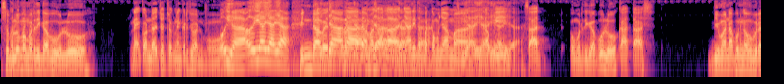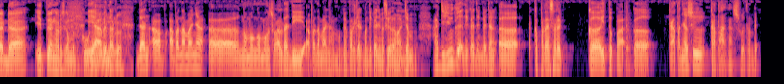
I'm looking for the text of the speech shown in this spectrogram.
sebelum umur 30 nek kon ndak cocok ning kerjaanmu. Oh iya, oh iya iya iya. pindah Pindah, terserah pindah, pindah, masalah pindah, nyari pindah. tempat kamu nyaman Iya, iya, tapi iya, iya. saat umur 30 ke atas di mana pun kamu berada itu yang harus kamu tekuni Iya, benar. lho. dan ap- apa namanya eh, ngomong-ngomong soal tadi apa namanya mungkin target pendidikan dan segala Hmm. macam ada juga nih kadang-kadang eh ke pressure ke itu pak ke katanya sih katanya sih sampai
